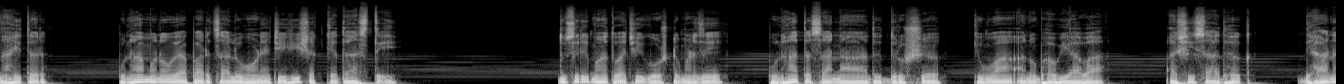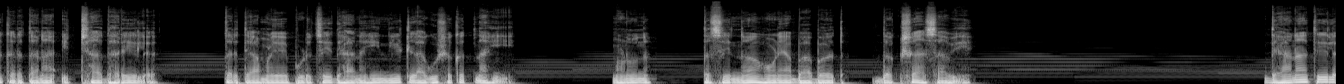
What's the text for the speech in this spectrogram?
नाहीतर पुन्हा मनोव्यापार चालू होण्याचीही शक्यता असते. दुसरी महत्त्वाची गोष्ट म्हणजे पुन्हा तसा नाद दृश्य किंवा अनुभव यावा अशी साधक ध्यान करताना इच्छा धरेल तर त्यामुळे पुढचे ध्यानही नीट लागू शकत नाही. म्हणून तसे न होण्याबाबत दक्ष असावे. ध्यानातील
